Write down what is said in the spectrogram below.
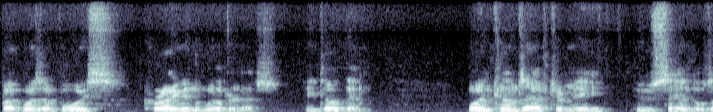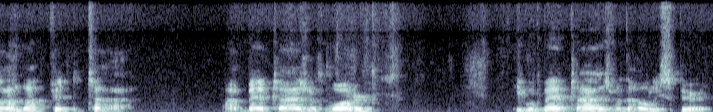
but was a voice crying in the wilderness. He told them, One comes after me whose sandals I'm not fit to tie. I baptize with water. He will baptize with the Holy Spirit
